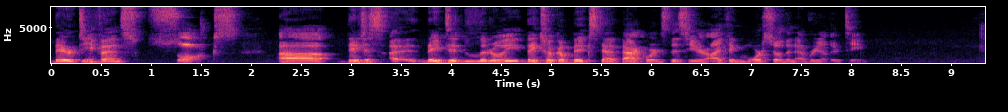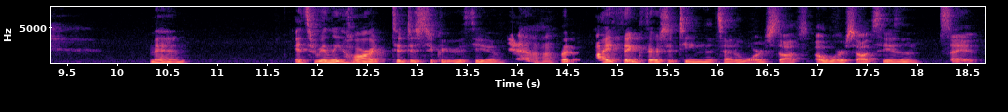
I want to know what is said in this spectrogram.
Their defense sucks. Uh, they just uh, they did literally they took a big step backwards this year. I think more so than every other team. Man, it's really hard to disagree with you. Yeah, uh-huh. But I think there's a team that's had a worse off a worse off season. say it.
